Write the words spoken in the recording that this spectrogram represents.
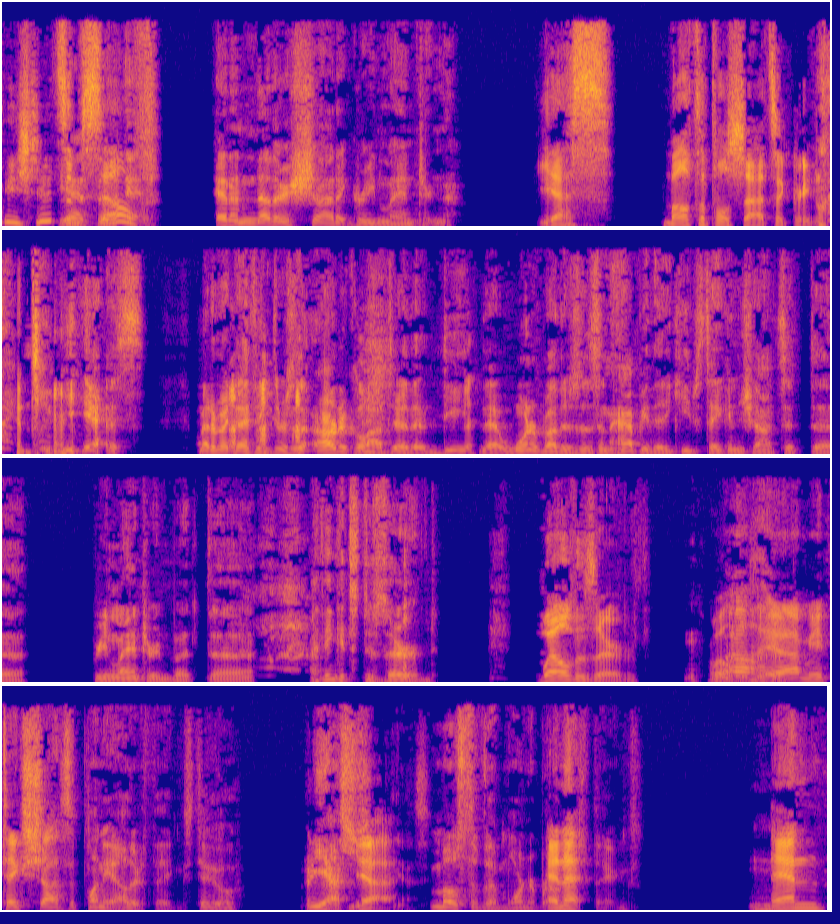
he shoots Yeah, so- himself. and another shot at Green Lantern. yes, multiple shots at Green Lantern. yes. Matter of fact, I think there's an article out there that D, that Warner Brothers isn't happy that he keeps taking shots at uh, Green Lantern, but uh, I think it's deserved. well deserved. Well, Well, deserved. yeah. I mean, it takes shots at plenty of other things too. Yes. Yeah. Yes. Most of them Warner Brothers And that- things. And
